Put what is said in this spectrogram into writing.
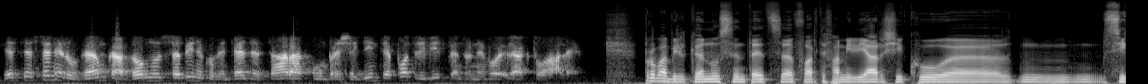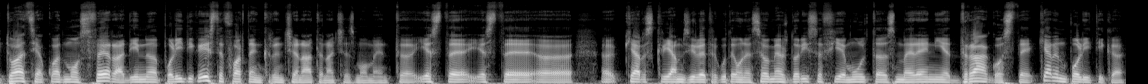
este să ne rugăm ca Domnul să binecuvinteze țara cu un președinte potrivit pentru nevoile actuale. Probabil că nu sunteți uh, foarte familiar și cu uh, situația, cu atmosfera din uh, politică. Este foarte încrâncenată în acest moment. Uh, este, este uh, chiar scriam zile trecute un eseu, mi-aș dori să fie multă smerenie, dragoste, chiar în politică.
